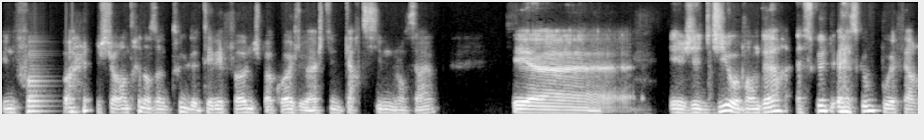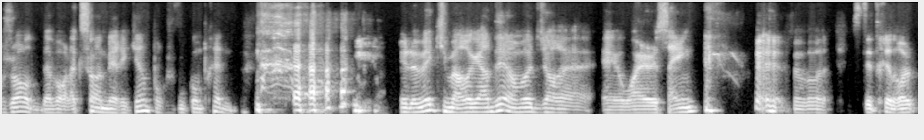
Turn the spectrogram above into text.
une fois, je suis rentré dans un truc de téléphone, je sais pas quoi, je devais acheter une carte SIM, j'en sais rien. Et, et j'ai dit au vendeur, est-ce que, est que vous pouvez faire genre d'avoir l'accent américain pour que je vous comprenne? Et le mec, il m'a regardé en mode genre, hey, what are you saying? C'était très drôle.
